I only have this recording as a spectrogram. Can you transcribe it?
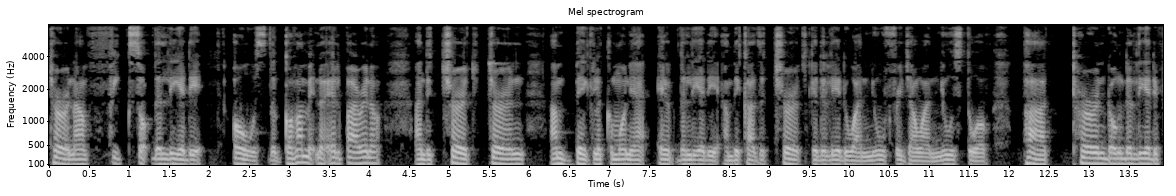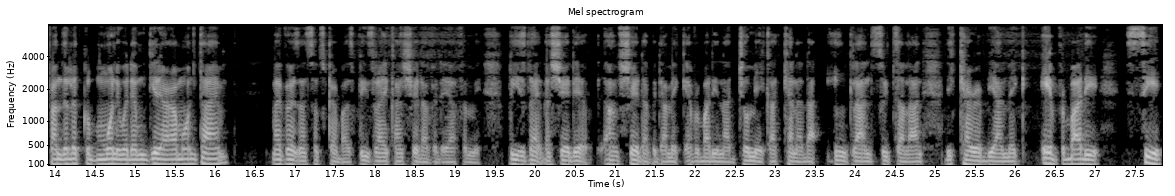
turn and fix up the lady house. The government no help her, you know, and the church turn and beg little money and help the lady. And because the church get the lady one new fridge and one new stove, PATH turn down the lady from the little money with them get her month time my viewers and subscribers, please like and share that video for me. Please like the share the um, share that video. Make everybody in Jamaica, Canada, England, Switzerland, the Caribbean. Make everybody see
